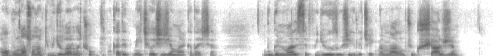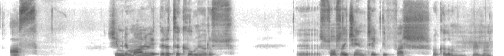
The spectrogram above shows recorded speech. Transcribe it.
Ama bundan sonraki videolarda çok dikkat etmeye çalışacağım arkadaşlar. Bugün maalesef videoyu hızlı bir şekilde çekmem lazım. Çünkü şarjım az. Şimdi mağlubiyetlere takılmıyoruz. Ee, Sosa için teklif var. Bakalım.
